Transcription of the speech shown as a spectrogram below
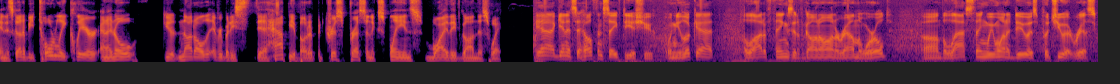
and it's got to be totally clear. And I know you know, not all everybody's uh, happy about it, but Chris Presson explains why they've gone this way. Yeah, again, it's a health and safety issue. When you look at a lot of things that have gone on around the world, uh, the last thing we want to do is put you at risk.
